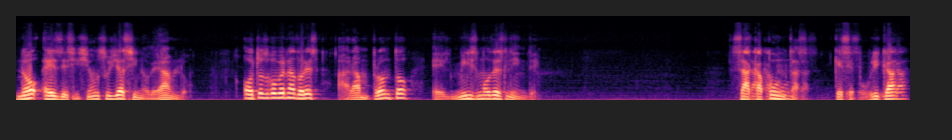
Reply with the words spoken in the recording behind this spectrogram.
No es decisión suya sino de AMLO. Otros gobernadores harán pronto el mismo deslinde. Sacapuntas, que se publica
